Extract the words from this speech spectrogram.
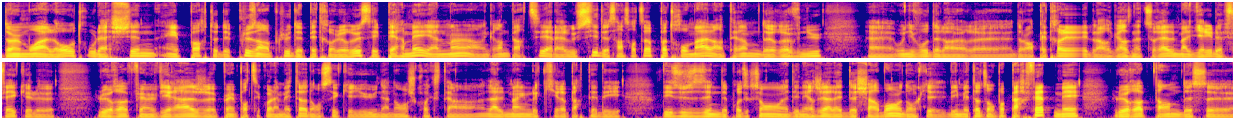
d'un mois à l'autre où la Chine importe de plus en plus de pétrole russe et permet également en grande partie à la Russie de s'en sortir pas trop mal en termes de revenus euh, au niveau de leur, euh, de leur pétrole et de leur gaz naturel, malgré le fait que l'Europe fait un virage, peu importe c'est quoi la méthode. On sait qu'il y a eu une annonce, je crois que c'était en Allemagne qui repartait des, des, usines de production d'énergie à l'aide de charbon. Donc les méthodes sont pas parfaites, mais l'Europe tente de se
